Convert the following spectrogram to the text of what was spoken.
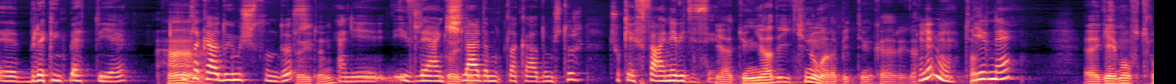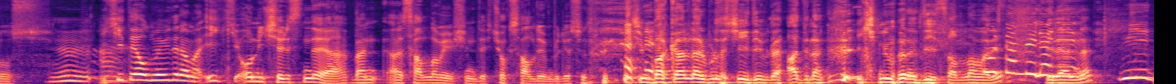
Ee, Breaking Bad diye. Ha. Mutlaka duymuşsundur. Duydum. Yani izleyen kişiler de mutlaka duymuştur. Çok efsane bir dizi. Ya dünyada iki numara bildiğim kadarıyla. Öyle mi? Tabii. Bir ne? Ee, Game of Thrones. Hmm, İki de olmayabilir ama ilk onun içerisinde ya. Ben e, sallamayayım şimdi. Çok sallıyorum biliyorsun. şimdi bakarlar burada şey diyorlar. Hadi lan iki numara değil sallama diye. Sen böyle Bilenler. hani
